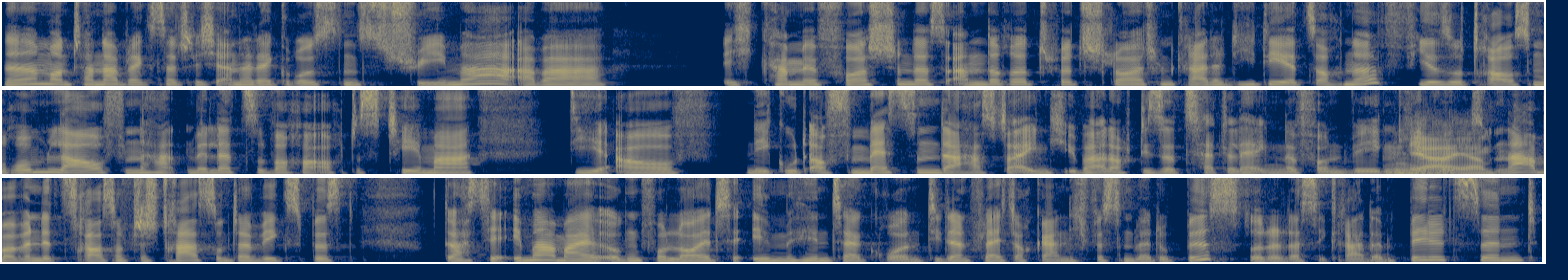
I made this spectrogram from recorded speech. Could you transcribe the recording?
ne? Montana Black ist natürlich einer der größten Streamer, aber ich kann mir vorstellen, dass andere Twitch-Leute und gerade die, die jetzt auch ne, viel so draußen rumlaufen, hatten wir letzte Woche auch das Thema, die auf, nee, gut, auf Messen, da hast du eigentlich überall auch diese Zettel hängende von wegen. Ja, ja. Ne, aber wenn du jetzt draußen auf der Straße unterwegs bist, du hast ja immer mal irgendwo Leute im Hintergrund, die dann vielleicht auch gar nicht wissen, wer du bist oder dass sie gerade im Bild sind.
